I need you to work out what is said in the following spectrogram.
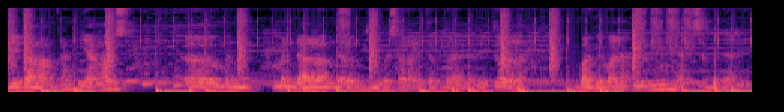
ditanamkan, yang harus e, mendalam dalam jiwa seorang entrepreneur itu adalah bagaimana ilmunya sebenarnya.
